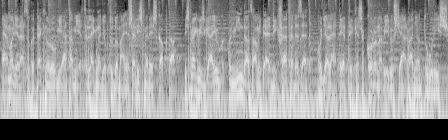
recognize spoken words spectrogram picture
elmagyarázzuk a technológiát, amiért a legnagyobb tudományos elismerést kapta, és megvizsgáljuk, hogy mindaz, amit eddig felfedezett, hogyan lehet értékes a koronavírus járványon túl is.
